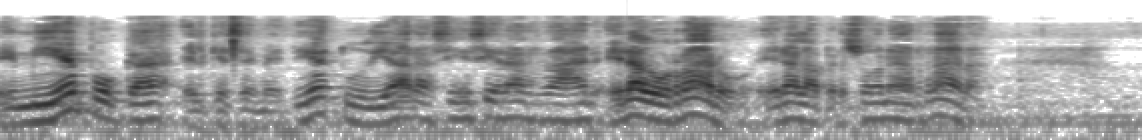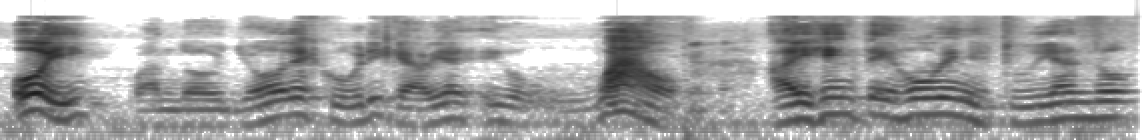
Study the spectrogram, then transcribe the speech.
en mi época, el que se metía a estudiar a ciencia era, raro, era lo raro, era la persona rara. Hoy, cuando yo descubrí que había, digo, wow, hay gente joven estudiando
